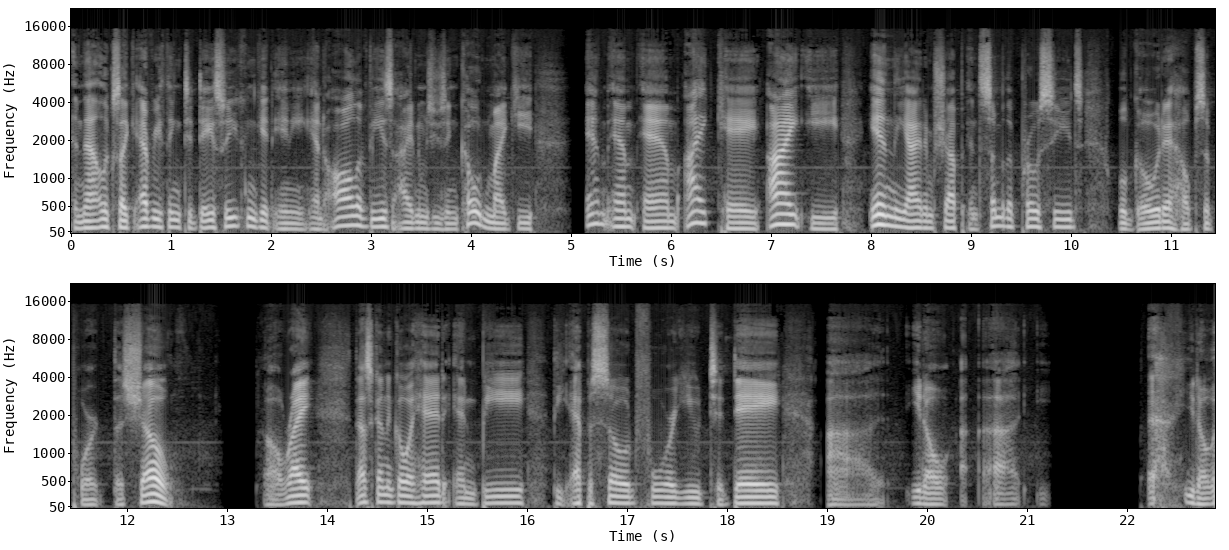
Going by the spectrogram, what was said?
And that looks like everything today. So you can get any and all of these items using code Mikey, M M M I K I E, in the item shop. And some of the proceeds will go to help support the show. All right, that's going to go ahead and be the episode for you today uh, you know, uh, you know,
